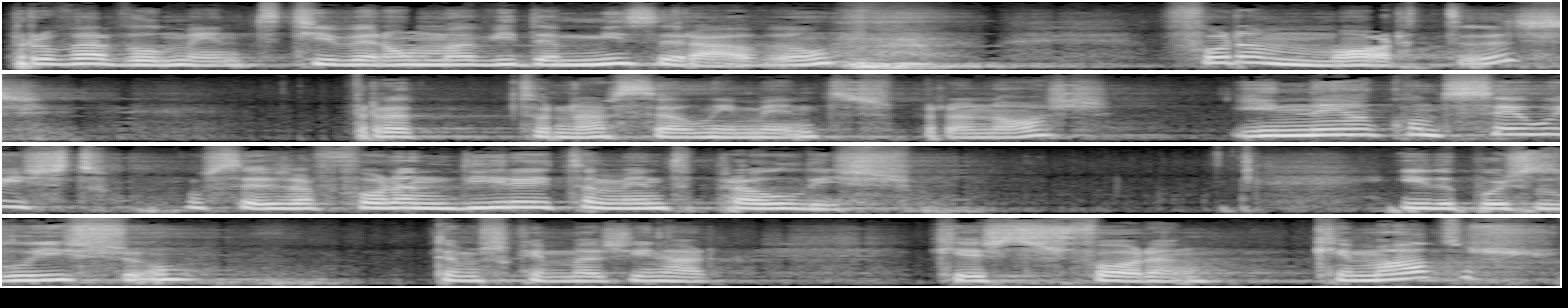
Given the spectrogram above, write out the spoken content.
provavelmente tiveram uma vida miserável, foram mortos para tornar-se alimentos para nós e nem aconteceu isto. Ou seja, foram diretamente para o lixo. E depois do lixo, temos que imaginar que estes foram queimados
